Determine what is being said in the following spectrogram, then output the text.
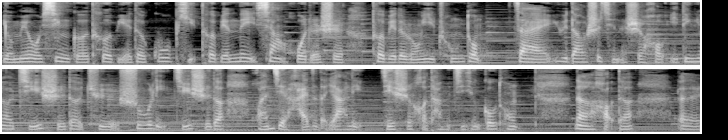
有没有性格特别的孤僻、特别内向，或者是特别的容易冲动。在遇到事情的时候，一定要及时的去梳理，及时的缓解孩子的压力，及时和他们进行沟通。那好的，呃，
